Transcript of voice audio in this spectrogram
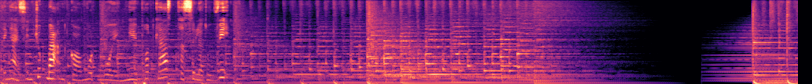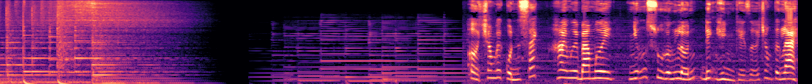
Thanh Hải xin chúc bạn có một buổi nghe podcast thật sự là thú vị ở trong cái cuốn sách 2030 những xu hướng lớn định hình thế giới trong tương lai.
